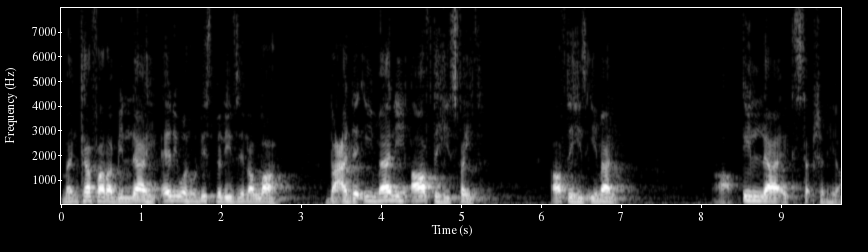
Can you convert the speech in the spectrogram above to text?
Man kafara billahi, anyone who disbelieves in Allah, ba'da imani, after his faith, after his iman, uh, illa exception here,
